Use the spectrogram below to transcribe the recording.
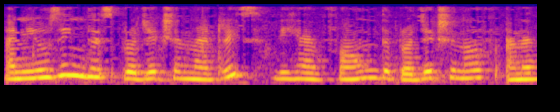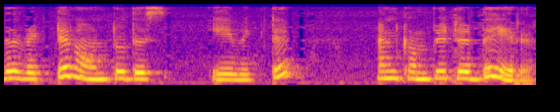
and using this projection matrix, we have found the projection of another vector onto this A vector and computed the error.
